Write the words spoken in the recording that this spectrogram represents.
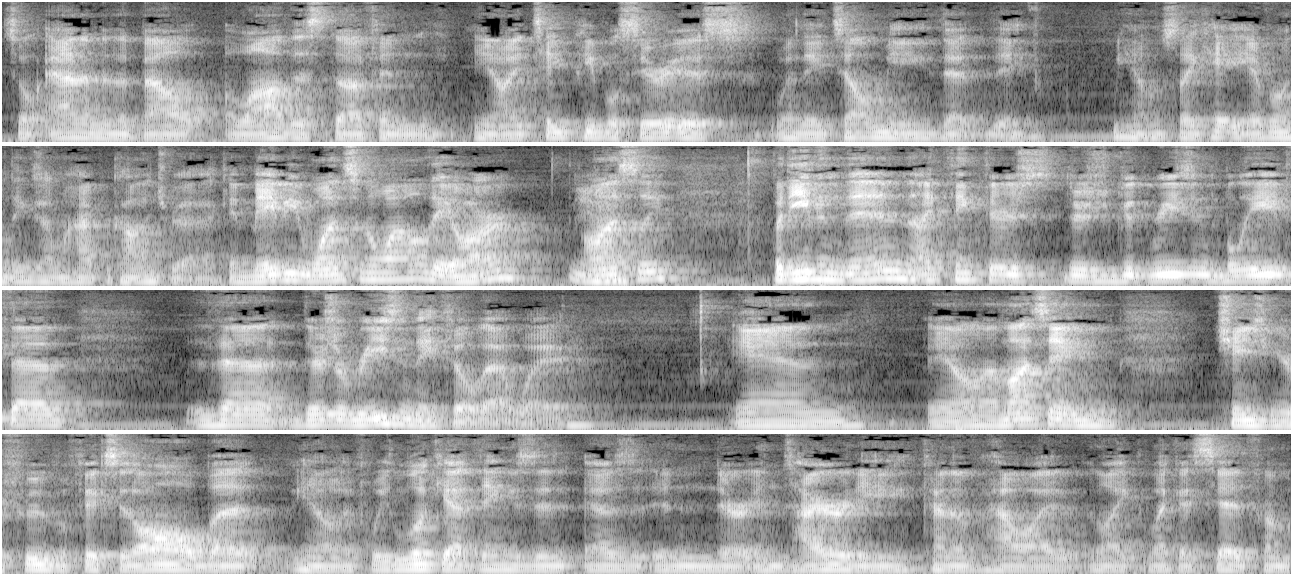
so adamant about a lot of this stuff. And you know, I take people serious when they tell me that they, you know, it's like, hey, everyone thinks I'm a hypochondriac, and maybe once in a while they are, Yeah. honestly. But even then, I think there's there's good reason to believe that that there's a reason they feel that way. And you know, I'm not saying changing your food will fix it all, but you know, if we look at things in- as in their entirety, kind of how I like, like I said, from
